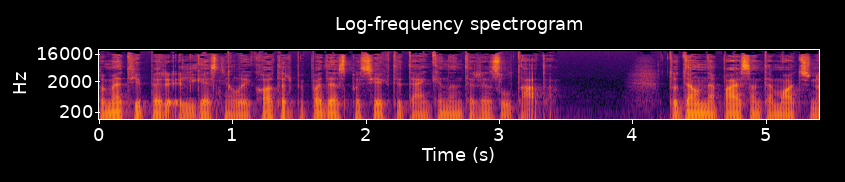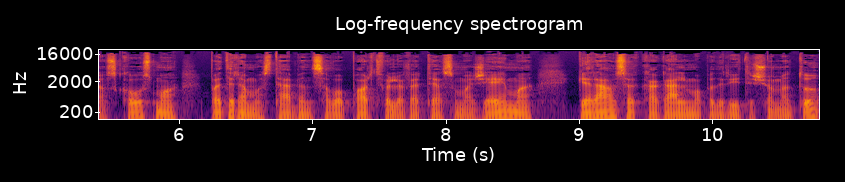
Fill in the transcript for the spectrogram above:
tuomet ji per ilgesnį laikotarpį padės pasiekti tenkinantį rezultatą. Todėl nepaisant emocinio skausmo, patiriamo stebint savo portfelio vertės sumažėjimą, geriausia, ką galima padaryti šiuo metu,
